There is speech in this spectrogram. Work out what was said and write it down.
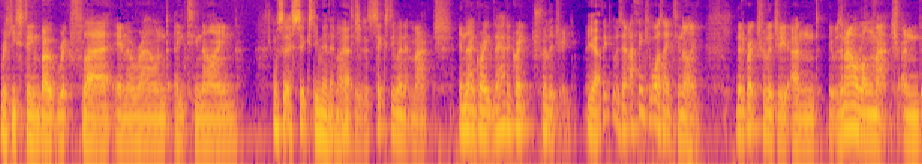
Ricky Steamboat, Ric Flair in around '89. Was it a 60 minute 90. match? It was a 60 minute match. In their great, they had a great trilogy. Yeah. I think it was. I think it was 89. They had a great trilogy, and it was an hour long match, and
